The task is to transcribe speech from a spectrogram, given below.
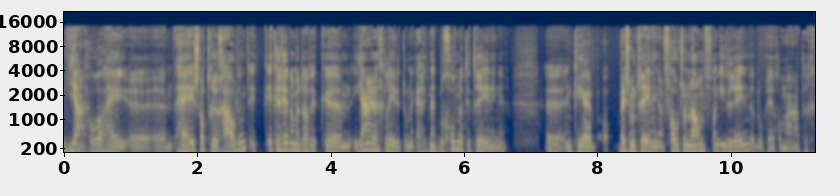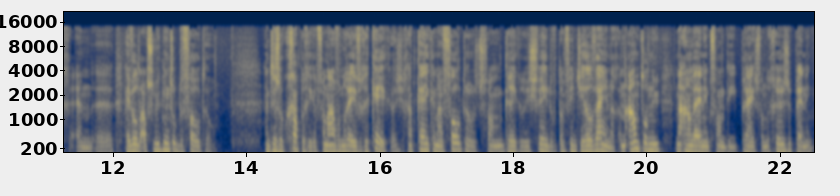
ja, hoewel hij, uh, uh, hij is wat terughoudend. Ik, ik herinner me dat ik uh, jaren geleden, toen ik eigenlijk net begon met de trainingen... een keer bij zo'n training een foto nam van iedereen. Dat doe ik regelmatig. En hij wilde absoluut niet op de foto. En het is ook grappig, ik heb vanavond nog even gekeken. Als je gaat kijken naar foto's van Gregory Zweden, dan vind je heel weinig. Een aantal nu, naar aanleiding van die prijs van de Geuzenpenning.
